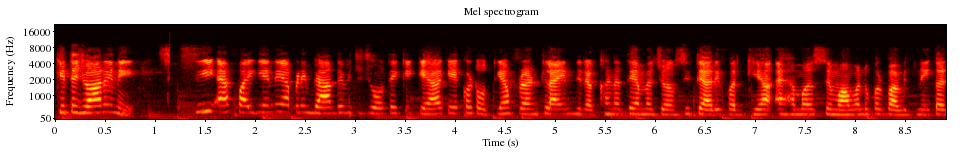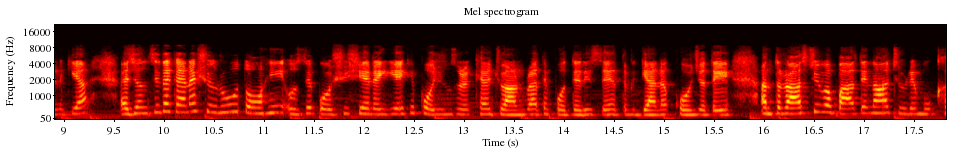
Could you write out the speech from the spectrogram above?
ਕੀਤੇ ਜਾ ਰਹੇ ਨੇ। CFIA ਨੇ ਆਪਣੇ ਬਿਆਨ ਦੇ ਵਿੱਚ ਜ਼ੋਰ ਦੇ ਕੇ ਕਿਹਾ ਕਿ ਕਟੌਤੀਆਂ ਫਰੰਟ ਲਾਈਨ ਨਿਰੀਖਣ ਅਤੇ ਐਮਰਜੈਂਸੀ ਤਿਆਰੀ ਵਰਗੀਆਂ ਅਹਿਮ ਸੇਵਾਵਾਂ ਨੂੰ ਪ੍ਰਭਾਵਿਤ ਨਹੀਂ ਕਰਨਗੀਆਂ ਏਜੰਸੀ ਦਾ ਕਹਿਣਾ, ਸ਼ੁਰੂ ਤੋਂ ਹੀ ਉਸ ਦੀ ਕੋਸ਼ਿਸ਼ ਇਹ ਰਹੀ ਹੈ ਕਿ ਭੋਜਨ ਸੁਰੱਖਿਆ, ਜਾਨਵਰਾਂ ਤੇ ਪੌਦੇ ਦੀ ਸਿਹਤ ਵਿਗਿਆਨਕ ਖੋਜ ਅਤੇ ਅੰਤਰਰਾਸ਼ਟਰੀ ਵਪਾਰ ਦੇ ਨਾਲ ਜੁੜੇ ਮੁੱਖ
